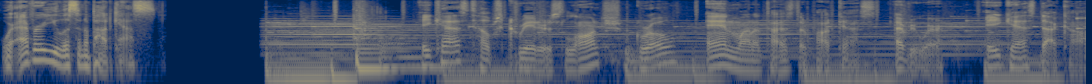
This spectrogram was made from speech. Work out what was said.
wherever you listen to podcasts. ACAST helps creators launch, grow, and monetize their podcasts everywhere. ACAST.com.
